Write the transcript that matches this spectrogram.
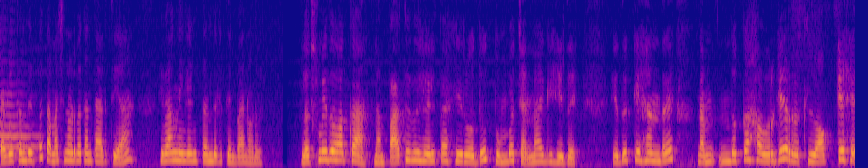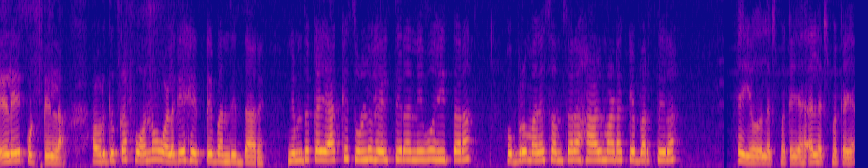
ಜಗಳ ತಂದಿಟ್ಟು ತಮಾಷೆ ನೋಡ್ಬೇಕಂತ ಆಡ್ತೀಯಾ? ಇವಾಗ ನಿಂಗೆ ಹೆಂಗೆ ತಂದಿರ್ತೀನಿ ಬಾ ನೋಡು. ಲಕ್ಷ್ಮೀದು ಅಕ್ಕ ನಮ್ಮ ಪಾತಿದು ಹೇಳ್ತಾ ಇರೋದು ತುಂಬ ಚೆನ್ನಾಗಿ ಇದೆ. ಇದಕ್ಕೆ ಅಂದರೆ ನಮ್ಮದುಕ್ಕ ಅವ್ರಿಗೆ ಲಾಕ್ಗೆ ಹೇಳೇ ಕೊಟ್ಟಿಲ್ಲ. ಅವ್ರದಕ್ಕ ಫೋನು ಒಳಗೆ ಇಟ್ಟು ಬಂದಿದ್ದಾರೆ. ನಿಮ್ದಕ್ಕ ಯಾಕೆ ಸುಳ್ಳು ಹೇಳ್ತೀರಾ ನೀವು ಈ ಥರ ಒಬ್ರು ಮನೆ ಸಂಸಾರ ಹಾಳು ಮಾಡೋಕ್ಕೆ ಬರ್ತೀರಾ? ಅಯ್ಯೋ, ಲಕ್ಷ್ಮಕಯ್ಯ ಲಕ್ಷ್ಮಕಯ್ಯ,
